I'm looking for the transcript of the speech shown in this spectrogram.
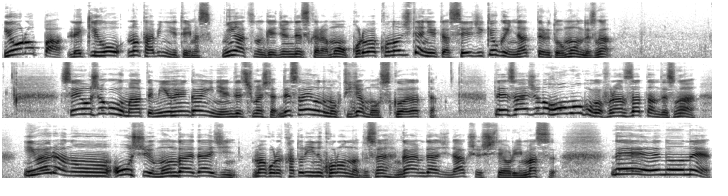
ヨーロッパ歴訪の旅に出ています。2月の下旬ですから、もうこれはこの時点においては政治局になってると思うんですが、西欧諸国回ってミュンヘン会議に演説しました。で、最後の目的はモスクワだった。で、最初の訪問国はフランスだったんですが、いわゆるあの、欧州問題大臣、まあこれカトリーヌ・コロンナですね、外務大臣で握手しております。で、あのね、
